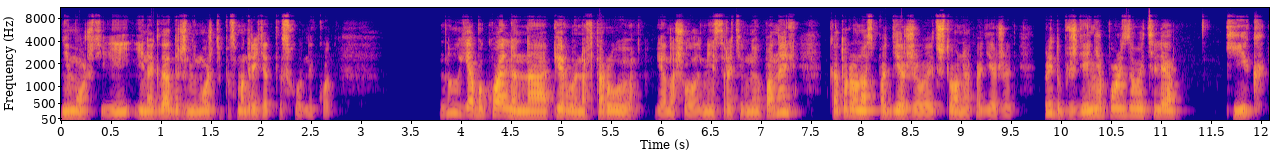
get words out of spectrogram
не можете. И иногда даже не можете посмотреть этот исходный код. Ну, я буквально на первую, на вторую я нашел административную панель, которая у нас поддерживает, что она поддерживает? Предупреждение пользователя, кик,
